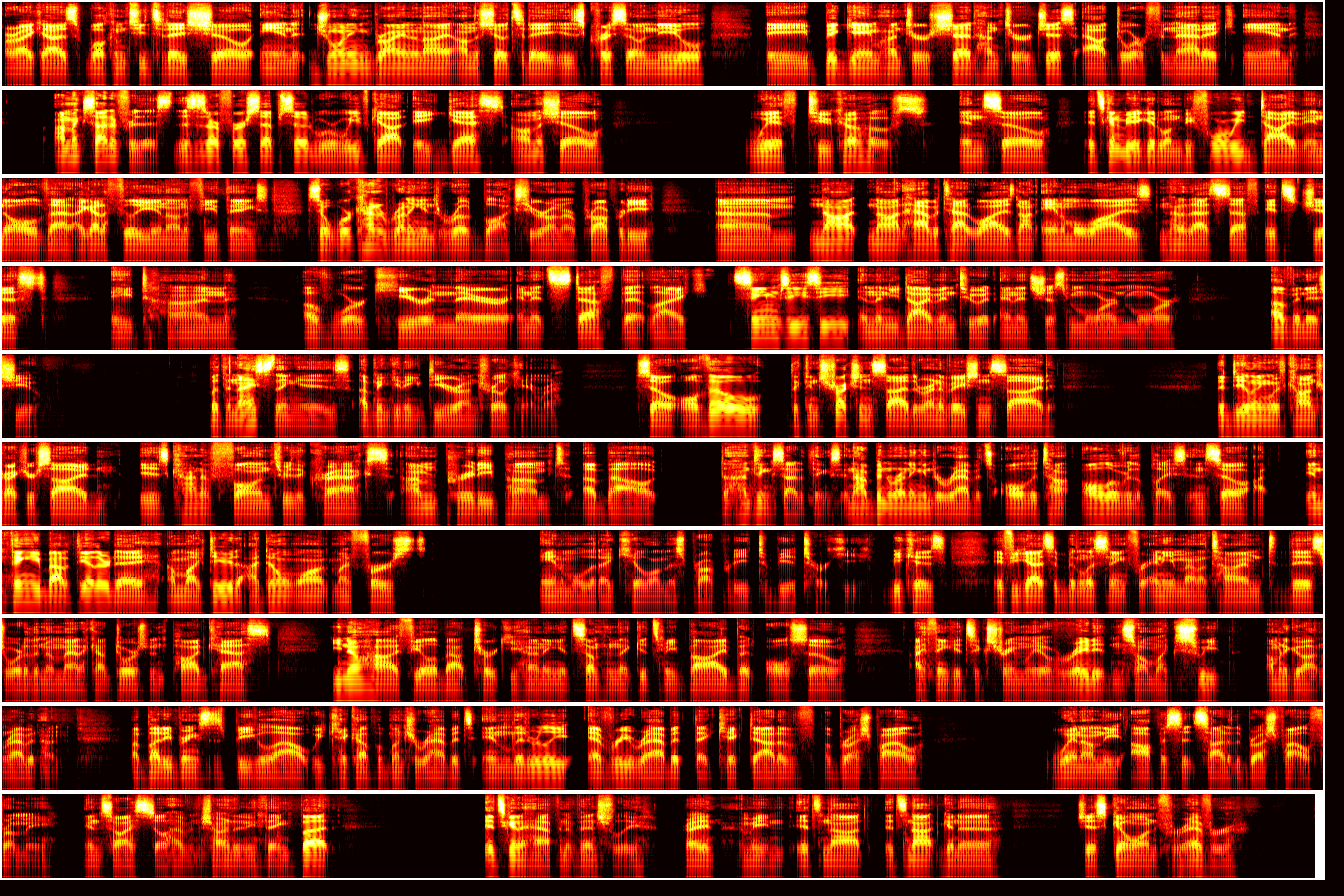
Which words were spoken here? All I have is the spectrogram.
All right, guys, welcome to today's show. And joining Brian and I on the show today is Chris O'Neill, a big game hunter, shed hunter, just outdoor fanatic. And I'm excited for this. This is our first episode where we've got a guest on the show with two co hosts. And so it's going to be a good one. Before we dive into all of that, I got to fill you in on a few things. So we're kind of running into roadblocks here on our property um, not not habitat wise, not animal wise, none of that stuff. It's just a ton of work here and there, and it's stuff that like seems easy, and then you dive into it, and it's just more and more of an issue. But the nice thing is, I've been getting deer on trail camera. So although the construction side, the renovation side, the dealing with contractor side is kind of falling through the cracks, I'm pretty pumped about the hunting side of things. And I've been running into rabbits all the time, all over the place. And so, in thinking about it the other day, I'm like, dude, I don't want my first animal that I kill on this property to be a turkey. Because if you guys have been listening for any amount of time to this or to the Nomadic Outdoorsman podcast, you know how I feel about turkey hunting. It's something that gets me by, but also I think it's extremely overrated. And so I'm like, sweet, I'm going to go out and rabbit hunt. My buddy brings his beagle out. We kick up a bunch of rabbits, and literally every rabbit that kicked out of a brush pile went on the opposite side of the brush pile from me. And so I still haven't shot anything, but it's going to happen eventually, right? I mean, it's not it's not going to just go on forever.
